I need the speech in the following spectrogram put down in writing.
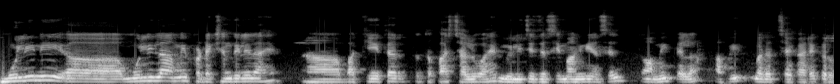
मुलीनी अं, मुलीला आम्ही प्रोटेक्शन दिलेलं आहे. बाकी तर तो तपास चालू आहे. मुलीची जशी मागणी असेल तो आम्ही त्याला आम्ही मदत सहकार्य करू.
